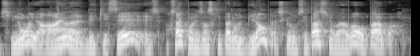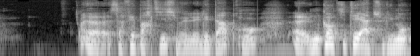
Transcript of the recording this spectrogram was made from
sinon il n'y aura rien à décaisser, et c'est pour ça qu'on les inscrit pas dans le bilan, parce qu'on ne sait pas si on va avoir ou pas avoir. Euh, ça fait partie, si l'État prend euh, une quantité absolument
